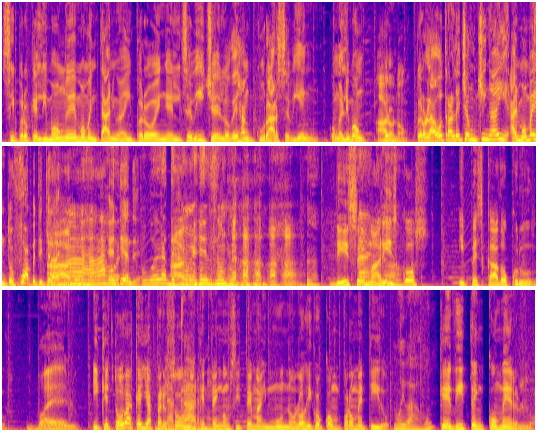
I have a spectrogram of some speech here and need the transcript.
Sí, pero que el limón es momentáneo ahí, pero en el ceviche lo dejan curarse bien con el limón. I don't know. Pero la otra le echan un chin ahí, al momento, fuápete y te la Ah, no, no. Ajá, ¿Entiendes? Juégate Ah, con no, no. eso. Dice Ay, no. mariscos y pescado crudo. Bueno. Y que toda aquella persona que tenga un sistema inmunológico comprometido, Muy bajo. que eviten comerlos.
